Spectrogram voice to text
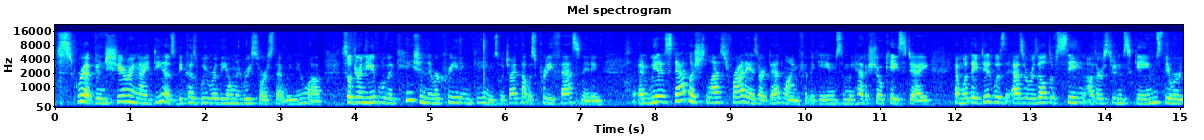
script and sharing ideas because we were the only resource that we knew of. So during the April vacation, they were creating games, which I thought was pretty fascinating. And we had established last Friday as our deadline for the games, and we had a showcase day. And what they did was, as a result of seeing other students' games, they were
